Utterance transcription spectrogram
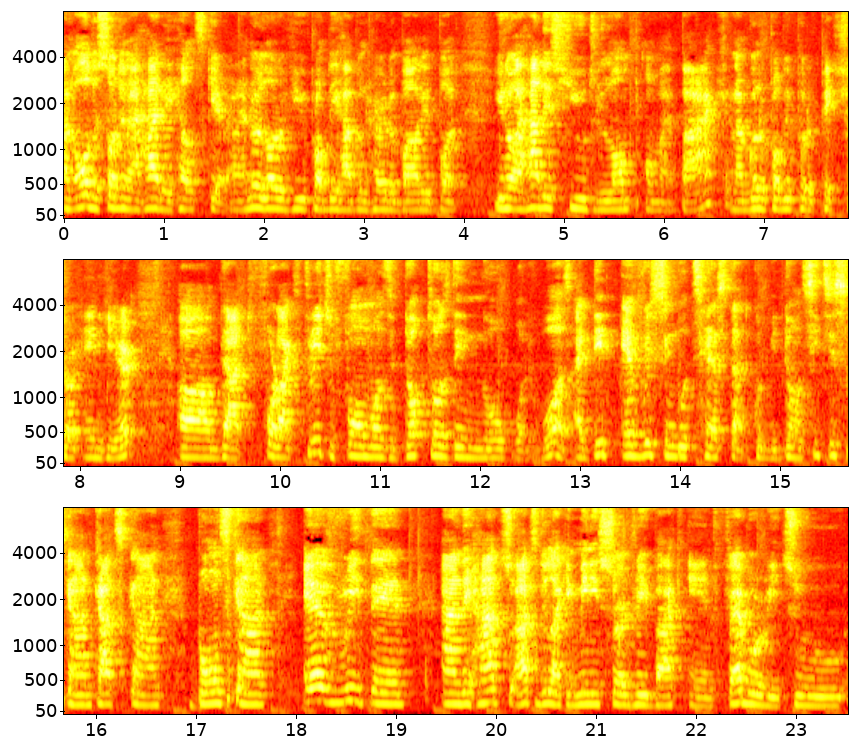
And all of a sudden, I had a health scare. And I know a lot of you probably haven't heard about it, but you know, I had this huge lump on my back, and I'm going to probably put a picture in here. Um, that for like three to four months, the doctors didn't know what it was. I did every single test that could be done CT scan, CAT scan, bone scan everything and they had to had to do like a mini surgery back in February to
